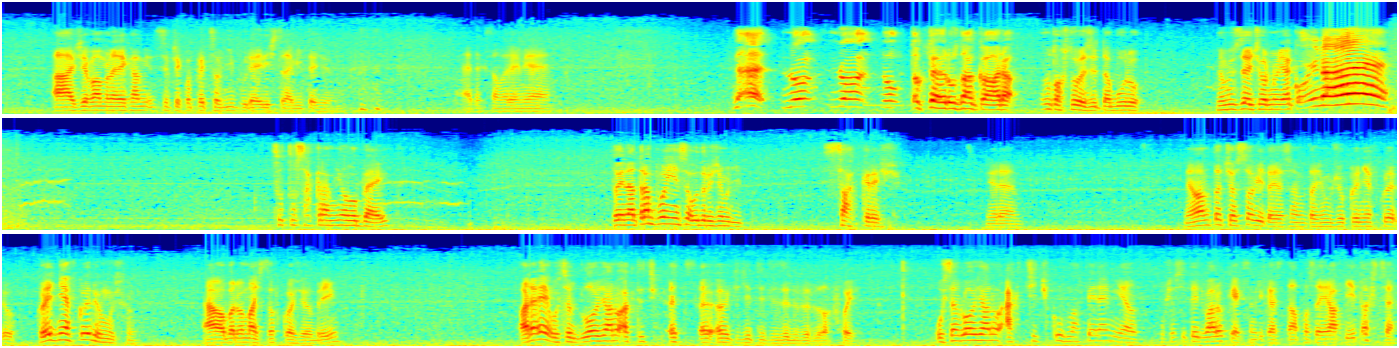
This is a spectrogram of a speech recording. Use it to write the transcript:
a že vám nenechám si překvapit, co v ní bude, když to nevíte, že jo. ne, tak samozřejmě. Ne, no, no, no, tak to je hrozná kára. No tak to jezdit nebudu. Nemůžu se čornou jako, ne! Co to sakra mělo být? To je na trampolíně se udržím líp. Sakryš. Jedem. Nemám to časový, takže jsem, takže můžu klidně v klidu. Klidně v klidu můžu. A oba dva mají stovku, že dobrý? A nevím, už jsem dlouho žádnou aktičku... Už jsem dlouho žádnou akcičku v mapě neměl. Už asi ty dva roky, jak jsem říkal, jsem naposledy hrál v té.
